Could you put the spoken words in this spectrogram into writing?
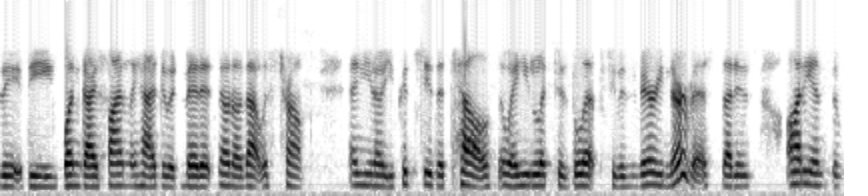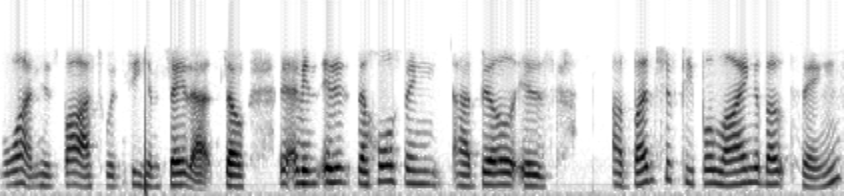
The the one guy finally had to admit it. No no that was trump. And you know you could see the tell the way he licked his lips. He was very nervous that his audience of one his boss would see him say that. So i mean it is the whole thing uh, bill is a bunch of people lying about things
